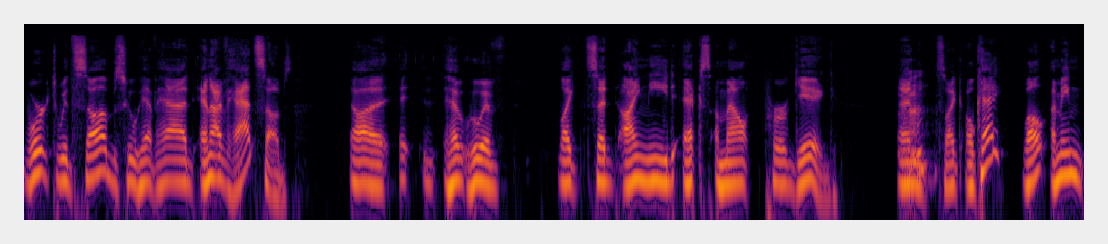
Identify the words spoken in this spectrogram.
worked with subs who have had, and I've had subs uh, have, who have like said, "I need X amount per gig," and Uh-huh. it's like, okay, well, I mean,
